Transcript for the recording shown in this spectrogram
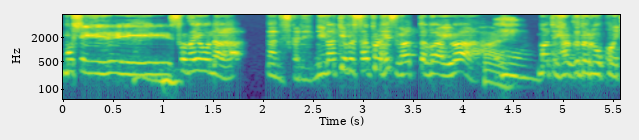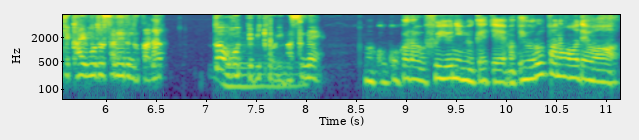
もし、そのような、なんですかね、ネガティブサプライズがあった場合は、はい、また100ドルを超えて買い戻されるのかなと思って見ておりますね。まあ、ここから冬に向けて、またヨーロッパの方では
